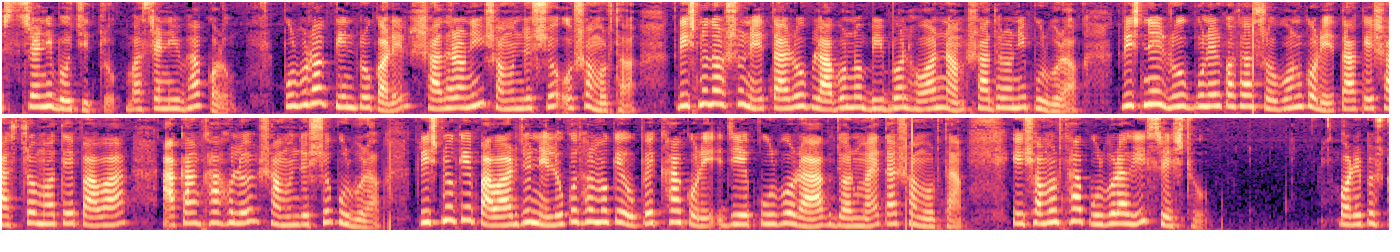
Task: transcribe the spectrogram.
শ্রেণি বৈচিত্র্য বা শ্রেণি বিভাগ করো। পূর্বরাগ তিন প্রকারের সাধারণী সামঞ্জস্য ও সমর্থা। কৃষ্ণ দর্শনে তার রূপ লাবণ্য বিব্বল হওয়ার নাম সাধারণী পূর্বরাগ কৃষ্ণের রূপ গুণের কথা শ্রবণ করে তাকে শাস্ত্র মতে পাওয়া আকাঙ্ক্ষা হল সামঞ্জস্য পূর্বরাগ কৃষ্ণকে পাওয়ার জন্য লোকধর্মকে উপেক্ষা করে যে পূর্বরাগ জন্মায় তার সমর্থা। এই সমর্থা পূর্বরাগই শ্রেষ্ঠ। পরের প্রশ্ন,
